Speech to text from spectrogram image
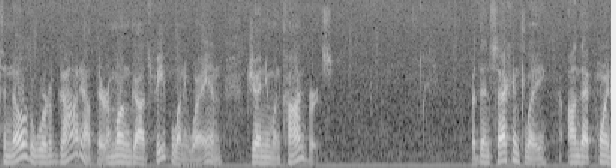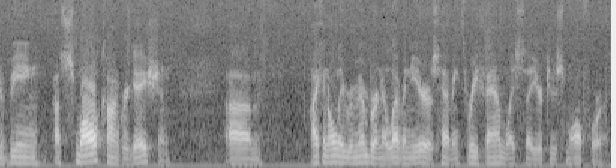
to know the Word of God out there among God's people anyway, and genuine converts." But then, secondly, on that point of being a small congregation, um, I can only remember in 11 years having three families say, "You're too small for us."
